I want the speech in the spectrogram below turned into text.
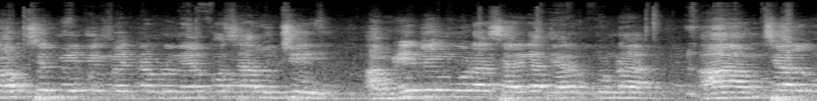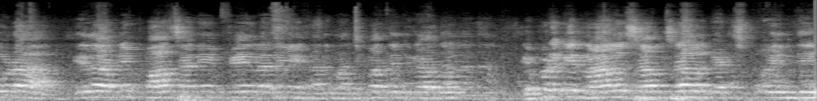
కౌన్సిల్ మీటింగ్ పెట్టినప్పుడు నెలకోసారి వచ్చి ఆ మీటింగ్ కూడా సరిగా జరగకుండా ఆ అంశాలు కూడా ఏదో అన్ని పాస్ అని ఫెయిల్ అని అది మంచి పద్ధతి కాదు. ఇప్పటికీ నాలుగు సంవత్సరాలు గడిచిపోయింది.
